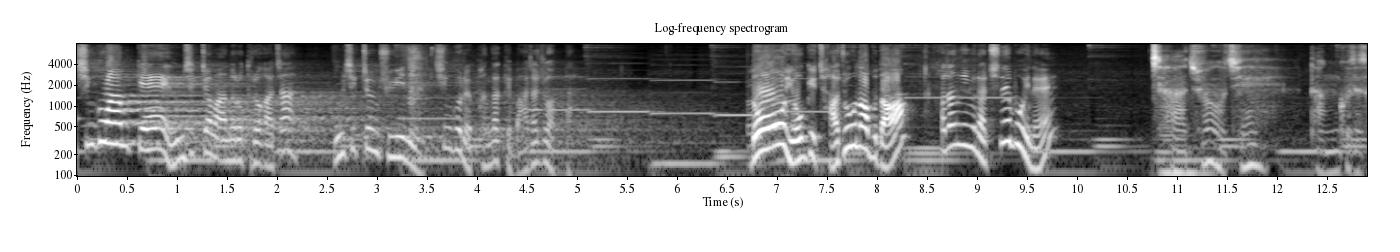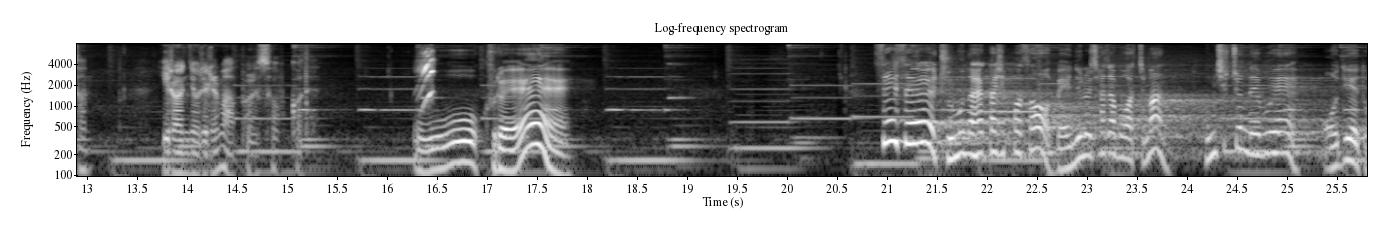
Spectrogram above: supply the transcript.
친구와 함께 음식점 안으로 들어가자 음식점 주인이 친구를 반갑게 맞아주었다. 너 여기 자주 오나 보다? 사장님이랑 친해 보이네? 자주 오지. 단 곳에선 이런 요리를 맛볼 수 없거든. 오, 그래? 슬슬 주문을 할까 싶어서 메뉴를 찾아보았지만 음식점 내부에 어디에도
